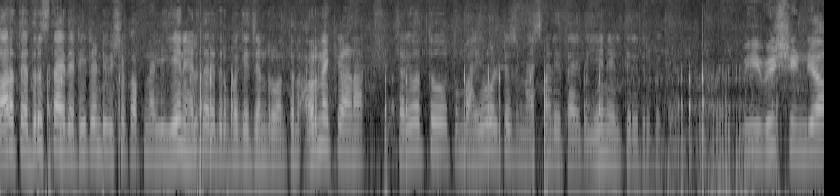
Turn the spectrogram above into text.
ಭಾರತ ಎದುರಿಸ್ತಾ ಇದೆ ಟಿ ಟ್ವೆಂಟಿ ವಿಶ್ವಕಪ್ನಲ್ಲಿ. ಏನು ಹೇಳ್ತಾರೆ ಇದ್ರ ಬಗ್ಗೆ ಜನರು ಅಂತ ಅವ್ರನ್ನೇ ಕೇಳೋಣ. ಸರ್, ಇವತ್ತು ತುಂಬ ಹೈ ವೋಲ್ಟೇಜ್ ಮ್ಯಾಚ್ ನಡೀತಾ ಇದೆ. ಏನು ಹೇಳ್ತೀರಿ ಇದ್ರ ಬಗ್ಗೆ? We wish India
